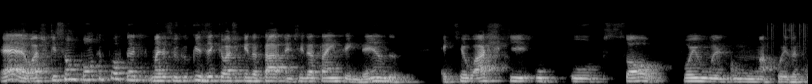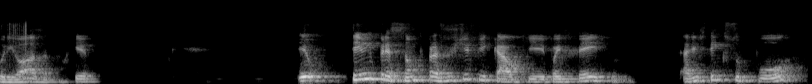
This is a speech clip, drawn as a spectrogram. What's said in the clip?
É, eu acho que isso é um ponto importante. Mas assim, o que eu quis dizer que eu acho que ainda tá, a gente ainda está entendendo é que eu acho que o, o PSOL foi uma, uma coisa curiosa, porque eu tenho a impressão que para justificar o que foi feito, a gente tem que supor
